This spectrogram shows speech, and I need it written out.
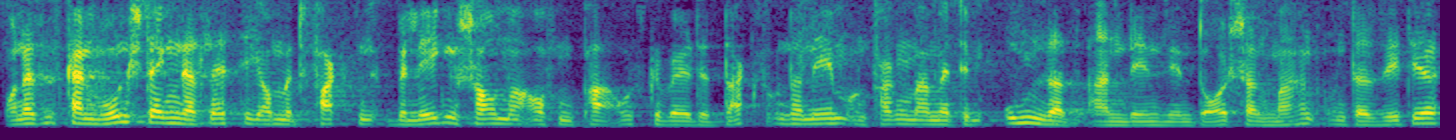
Und das ist kein Wunschdenken, das lässt sich auch mit Fakten belegen. Schauen wir auf ein paar ausgewählte DAX-Unternehmen und fangen mal mit dem Umsatz an, den sie in Deutschland machen. Und da seht ihr,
